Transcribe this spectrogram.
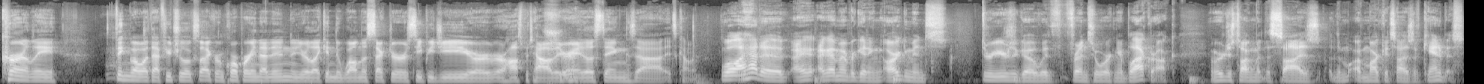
currently thinking about what that future looks like or incorporating that in and you're like in the wellness sector or cpg or, or hospitality or any of those things uh, it's coming Well, I had a, I, I remember getting arguments three years ago with friends who were working at BlackRock, and we were just talking about the size, the market size of cannabis,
